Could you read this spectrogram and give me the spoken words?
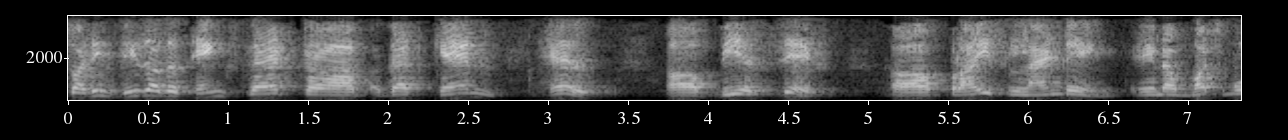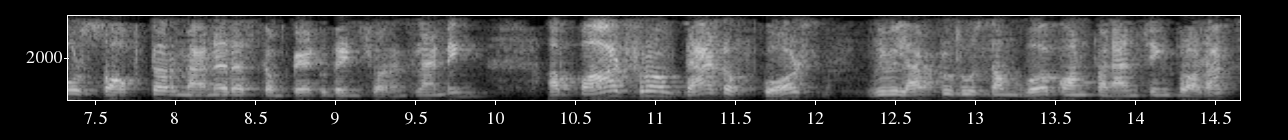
So I think these are the things that uh, that can help uh, BS6 uh, price landing in a much more softer manner as compared to the insurance landing. Apart from that, of course, we will have to do some work on financing products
